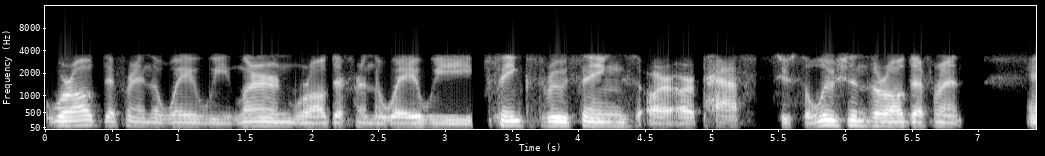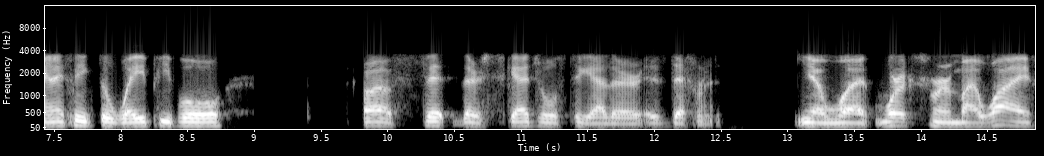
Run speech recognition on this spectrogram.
we're all different in the way we learn. We're all different in the way we think through things. Our our paths to solutions are all different. And i think the way people uh, fit their schedules together is different. You know what works for my wife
